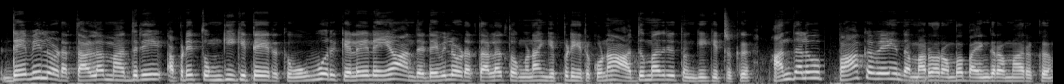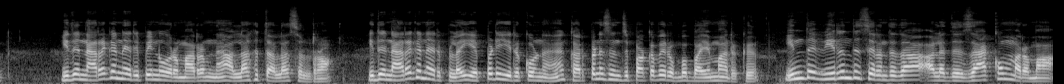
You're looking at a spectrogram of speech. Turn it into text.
டெவிலோட தலை மாதிரி அப்படியே தொங்கிக்கிட்டே இருக்குது ஒவ்வொரு கிளையிலையும் அந்த டெவிலோட தலை தொங்குனா எப்படி இருக்குன்னா அது மாதிரி தொங்கிக்கிட்டு இருக்கு. அந்த அளவு பார்க்கவே இந்த மரம் ரொம்ப பயங்கரமாக இருக்குது இது நரக நெருப்பின் ஒரு மரம்னு அல்லாஹு சொல்கிறோம் சொல்கிறான் இது நரக நெருப்பில் எப்படி இருக்கும்னு கற்பனை செஞ்சு பார்க்கவே ரொம்ப பயமாக இருக்குது இந்த விருந்து சிறந்ததா அல்லது ஜாக்கும் மரமா?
